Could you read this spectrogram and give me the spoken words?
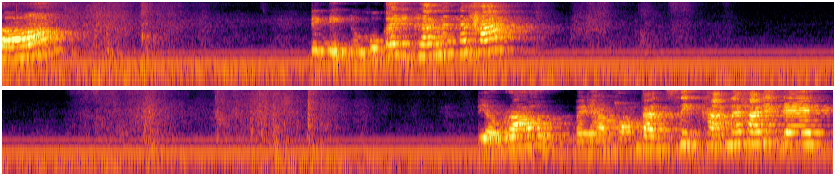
สองเด็กๆดูครูก็อีกครั้งหนึ่งนะคะเดี๋ยวเราไปทำพร้อมกัน 10 ครั้งนะคะเด็กๆ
